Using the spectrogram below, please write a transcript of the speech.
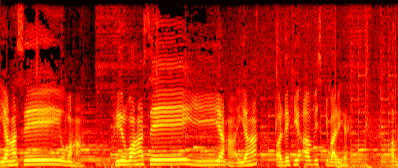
यहाँ से वहाँ, फिर वहाँ से यहाँ यहाँ, और देखिए, अब इसकी बारी है। अब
